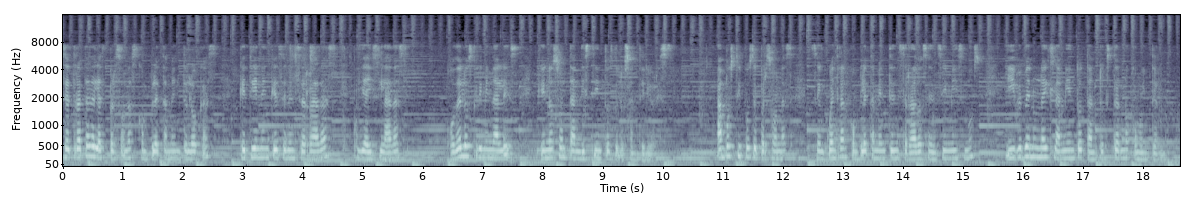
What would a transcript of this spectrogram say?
Se trata de las personas completamente locas que tienen que ser encerradas y aisladas o de los criminales que no son tan distintos de los anteriores. Ambos tipos de personas se encuentran completamente encerrados en sí mismos y viven un aislamiento tanto externo como interno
